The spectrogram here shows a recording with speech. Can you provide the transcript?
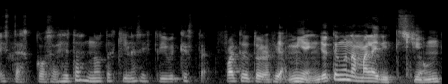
estas cosas? Estas notas, ¿quién las escribe? Que esta falta de ortografía. Miren, yo tengo una mala dicción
